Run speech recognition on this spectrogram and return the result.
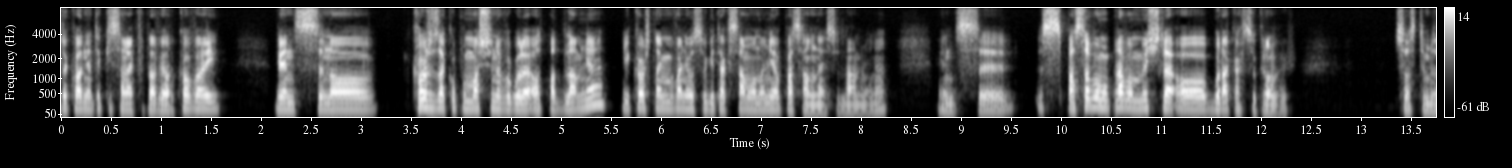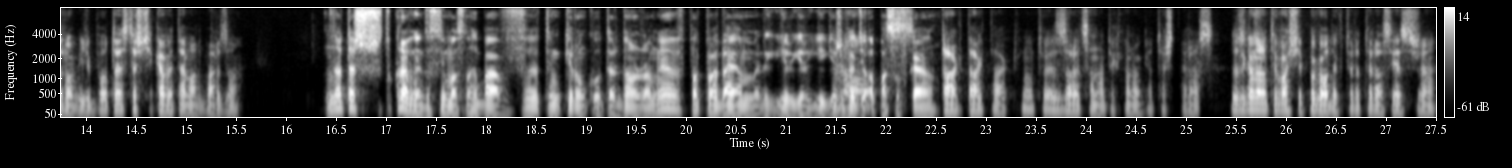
dokładnie taki sam jak w uprawie orkowej, więc no koszt zakupu maszyny w ogóle odpadł dla mnie i koszt najmowania usługi tak samo no nieopłacalny jest dla mnie, nie? Więc y, z pasową uprawą myślę o burakach cukrowych. Co z tym zrobić, bo to jest też ciekawy temat bardzo. No też cukrownie dosyć mocno chyba w tym kierunku też dążą, nie? Podpowiadają, jeżeli no, chodzi o pasówkę. Tak, tak, tak. No to jest zalecana technologia też teraz. Ze względu na tę właśnie pogodę, która teraz jest, że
